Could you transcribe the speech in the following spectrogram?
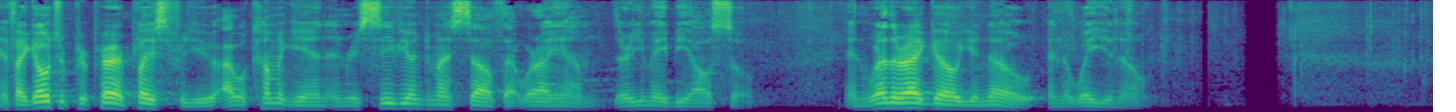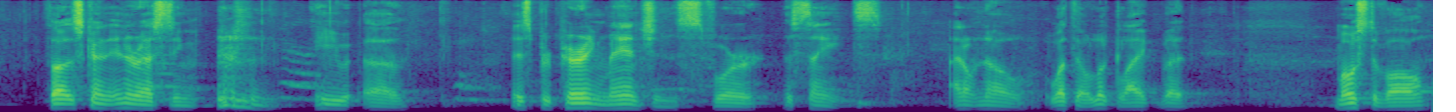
If I go to prepare a place for you, I will come again and receive you unto myself, that where I am, there you may be also. And whether I go, you know, and the way you know. Thought it was kind of interesting. he uh, is preparing mansions for the saints. I don't know what they'll look like, but most of all,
